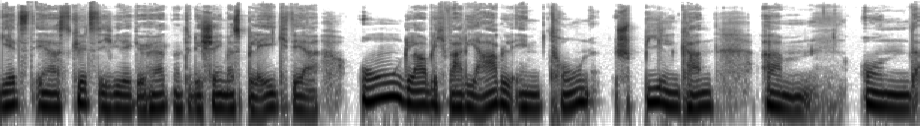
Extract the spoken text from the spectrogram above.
jetzt erst kürzlich wieder gehört natürlich Seamus Blake, der unglaublich variabel im Ton spielen kann. Ähm, und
